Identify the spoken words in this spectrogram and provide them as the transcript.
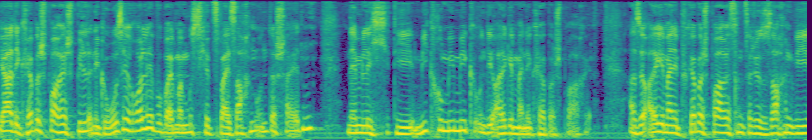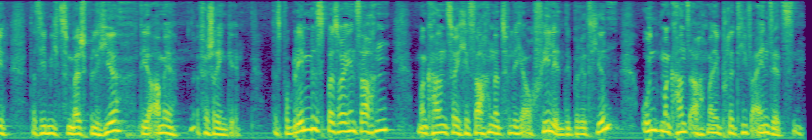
Ja, die Körpersprache spielt eine große Rolle, wobei man muss hier zwei Sachen unterscheiden, nämlich die Mikromimik und die allgemeine Körpersprache. Also allgemeine Körpersprache sind solche so Sachen wie, dass ich mich zum Beispiel hier die Arme verschränke. Das Problem ist bei solchen Sachen, man kann solche Sachen natürlich auch fehlinterpretieren und man kann es auch manipulativ einsetzen.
